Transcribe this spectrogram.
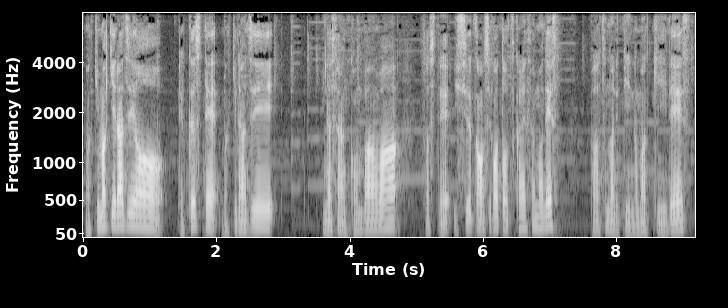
まきまきラジオ。略してまきラジ。皆さんこんばんは。そして一週間お仕事お疲れ様です。パーソナリティのマッキーです。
